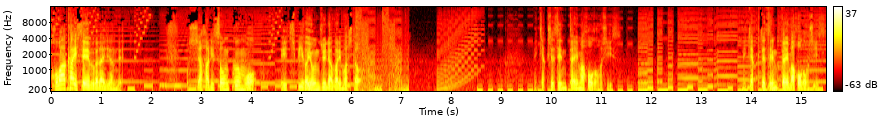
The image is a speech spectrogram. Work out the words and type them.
細かいセーブが大事なんで。おっしゃ、ハリソンくんも HP が40に上がりましたわ。めちゃくちゃ全体魔法が欲しいです。めちゃくちゃ全体魔法が欲しいです。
